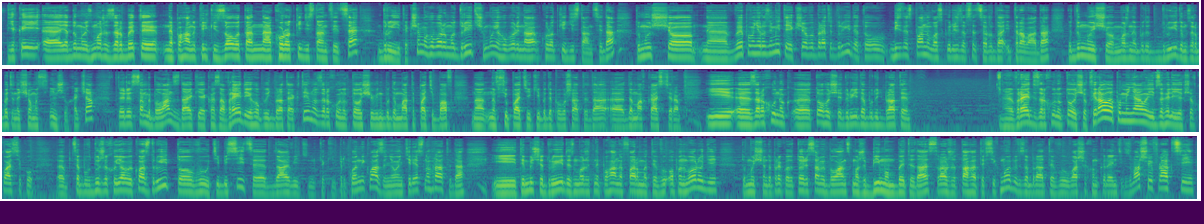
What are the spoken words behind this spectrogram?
Який, е, я думаю, зможе заробити непогану кількість золота на короткій дистанції, це друїд. Якщо ми говоримо друїд, чому я говорю на короткій дистанції? Да? Тому що е, ви повинні розуміти, якщо ви берете друїда, то бізнес-план у вас, скоріш за все, це руда і трава. Да? Не думаю, що можна буде друїдом заробити на чомусь іншому. Хоча той самий баланс, да, який я казав, рейди його будуть брати активно за рахунок того, що він буде мати паті баф на, на всю паті, який буде повишати да, е, дамаг кастера. І за рахунок того, що друїда будуть брати. Е, В рейд за рахунок того, що фірала поміняли, і взагалі, якщо в класіку е, це був дуже хуйовий клас друїд, то в TBC це навіть ну, такий прикольний клас, за нього інтересно грати. Да? І тим більше друїди зможуть непогано фармити в Open World, тому що, наприклад, той же самий баланс може бімом бити, да? сразу тагати всіх мобів, забрати в ваших конкурентів з вашої фракції.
